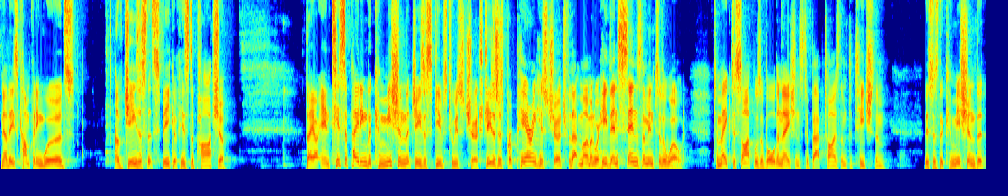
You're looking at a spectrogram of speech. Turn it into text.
Now, these comforting words of Jesus that speak of his departure, They are anticipating the commission that Jesus gives to his church. Jesus is preparing his church for that moment where he then sends them into the world to make disciples of all the nations, to baptize them, to teach them. This is the commission that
